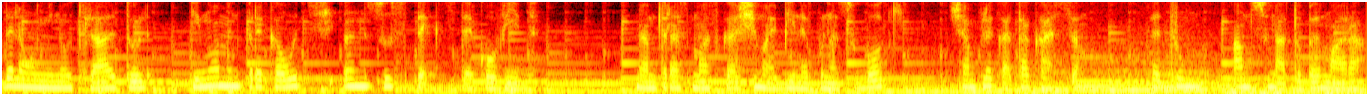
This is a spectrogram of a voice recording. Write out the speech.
de la un minut la altul, din oameni precauți în suspecți de COVID. Mi-am tras masca și mai bine până sub ochi și am plecat acasă. Pe drum am sunat-o pe Mara.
